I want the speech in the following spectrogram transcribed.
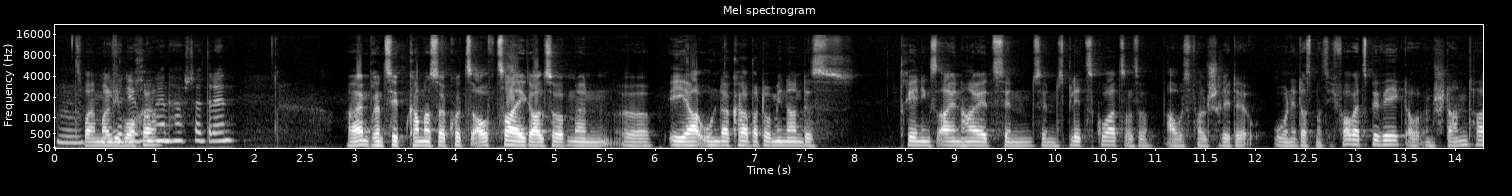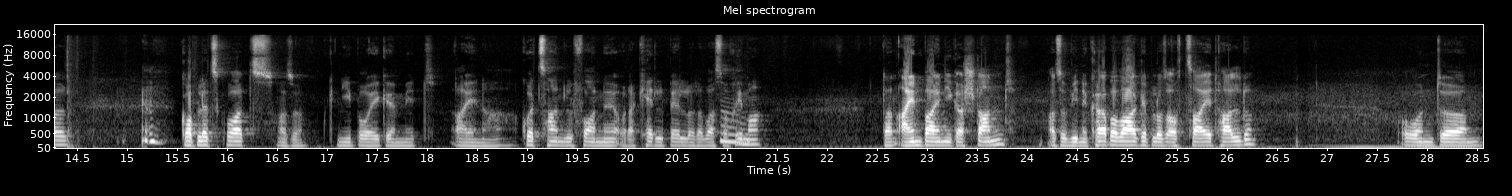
Hm. Zweimal Wie die viele Woche. Übungen hast du da drin? Ja, Im Prinzip kann man es ja kurz aufzeigen. Also mein äh, eher unterkörperdominantes Trainingseinheit sind, sind Split Squats, also Ausfallschritte, ohne dass man sich vorwärts bewegt, aber im Stand halt. Goblet Squats, also Kniebeuge mit einer Kurzhandel vorne oder Kettlebell oder was auch immer. Dann einbeiniger Stand, also wie eine Körperwaage, bloß auf Zeit halte. Und ähm,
